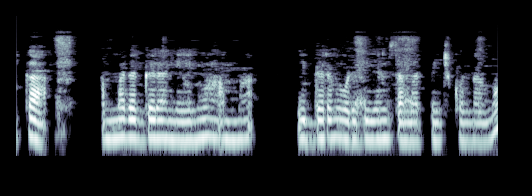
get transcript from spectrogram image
ఇక అమ్మ దగ్గర నేను, అమ్మ ఇద్దరం ఒడిబియ్యం సమర్పించుకున్నాము.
